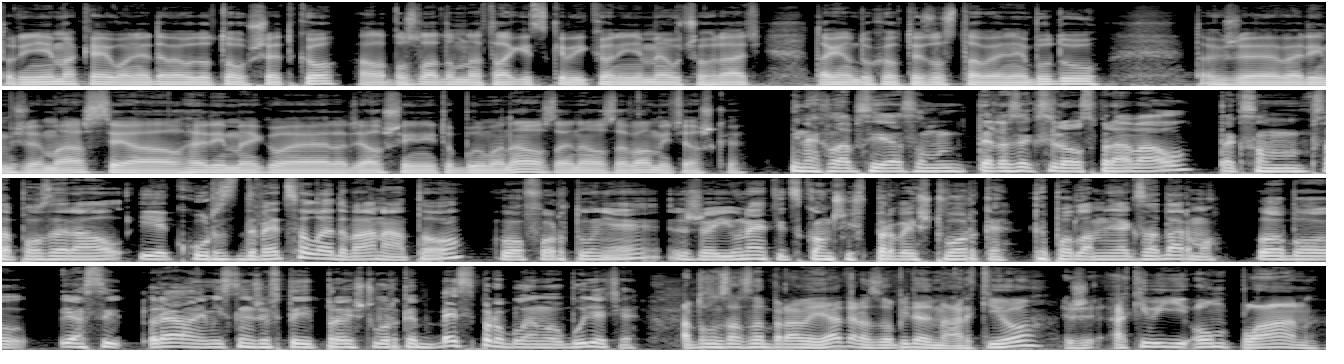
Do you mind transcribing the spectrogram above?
ktorí nemakajú a nedávajú do toho všetko, alebo vzhľadom na tragické výkony nemajú čo hrať, tak jednoducho v tej zostave nebudú. Takže verím, že Martial, Harry Maguire a ďalší iní to budú mať naozaj, naozaj veľmi ťažké. Inak chlapci, ja som teraz, ak si rozprával, tak som sa pozeral, je kurz 2,2 na to vo Fortune, že United skončí v prvej štvorke. To je podľa mňa jak zadarmo. Lebo ja si reálne myslím, že v tej prvej štvorke bez problémov budete. A to som sa chcel práve ja teraz opýtať Markyho, že aký vidí on plán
